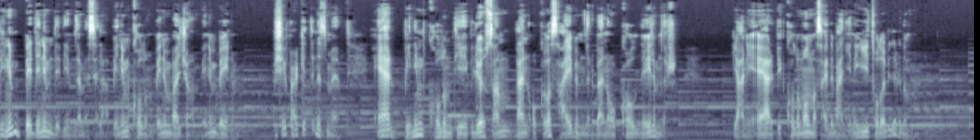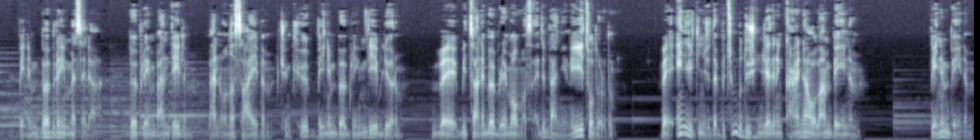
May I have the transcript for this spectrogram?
Benim bedenim dediğimde mesela benim kolum, benim bacağım, benim beynim. Bir şey fark ettiniz mi? Eğer benim kolum diyebiliyorsam ben o kola sahibimdir, ben o kol değilimdir. Yani eğer bir kolum olmasaydı ben yine yiğit olabilirdim. Benim böbreğim mesela. Böbreğim ben değilim. Ben ona sahibim çünkü benim böbreğim diyebiliyorum. Ve bir tane böbreğim olmasaydı ben yine yiğit olurdum. Ve en ilginci de bütün bu düşüncelerin kaynağı olan beynim. Benim beynim,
